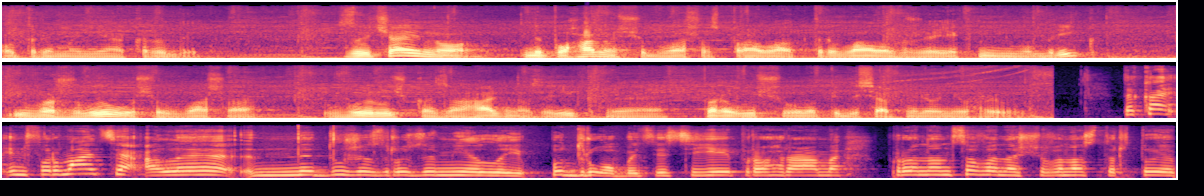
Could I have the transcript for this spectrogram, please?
отримання кредиту. Звичайно, непогано, щоб ваша справа тривала вже як мінімум рік, і важливо, щоб ваша виручка загальна за рік не перевищувала 50 мільйонів гривень. Така інформація, але не дуже зрозуміли подробиці цієї програми. Проанонсовано, що вона стартує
